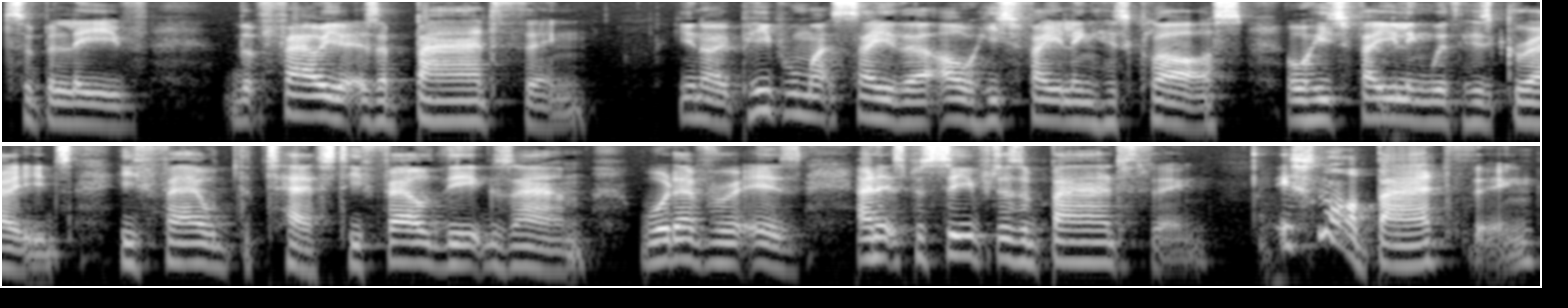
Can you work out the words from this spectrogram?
to believe that failure is a bad thing you know, people might say that, oh, he's failing his class, or he's failing with his grades, he failed the test, he failed the exam, whatever it is, and it's perceived as a bad thing. It's not a bad thing.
